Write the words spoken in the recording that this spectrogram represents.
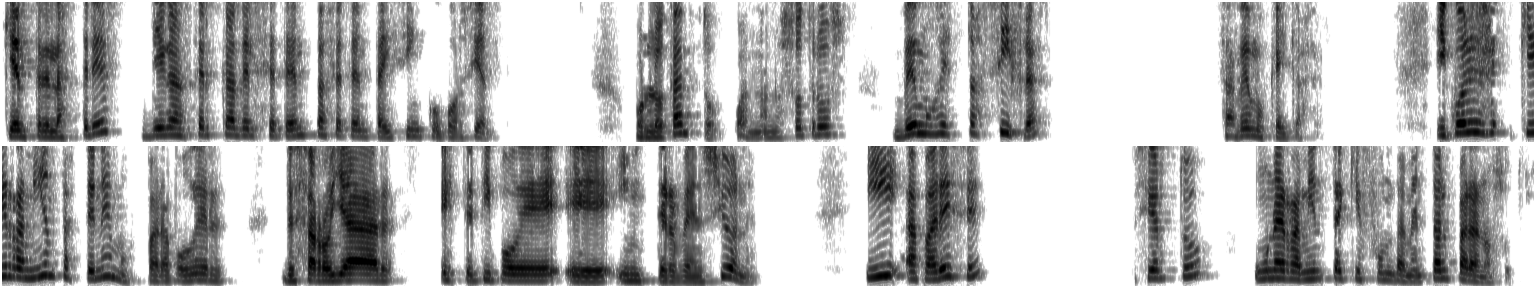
que entre las tres llegan cerca del 70-75%. Por lo tanto, cuando nosotros vemos estas cifras, sabemos qué hay que hacer. ¿Y cuáles, qué herramientas tenemos para poder desarrollar este tipo de eh, intervenciones? Y aparece, ¿cierto?, una herramienta que es fundamental para nosotros,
